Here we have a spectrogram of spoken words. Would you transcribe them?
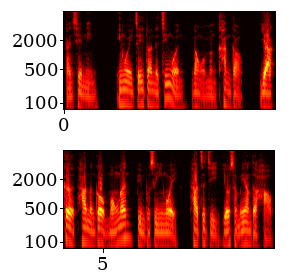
感谢您，因为这一段的经文让我们看到雅各他能够蒙恩，并不是因为他自己有什么样的好，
